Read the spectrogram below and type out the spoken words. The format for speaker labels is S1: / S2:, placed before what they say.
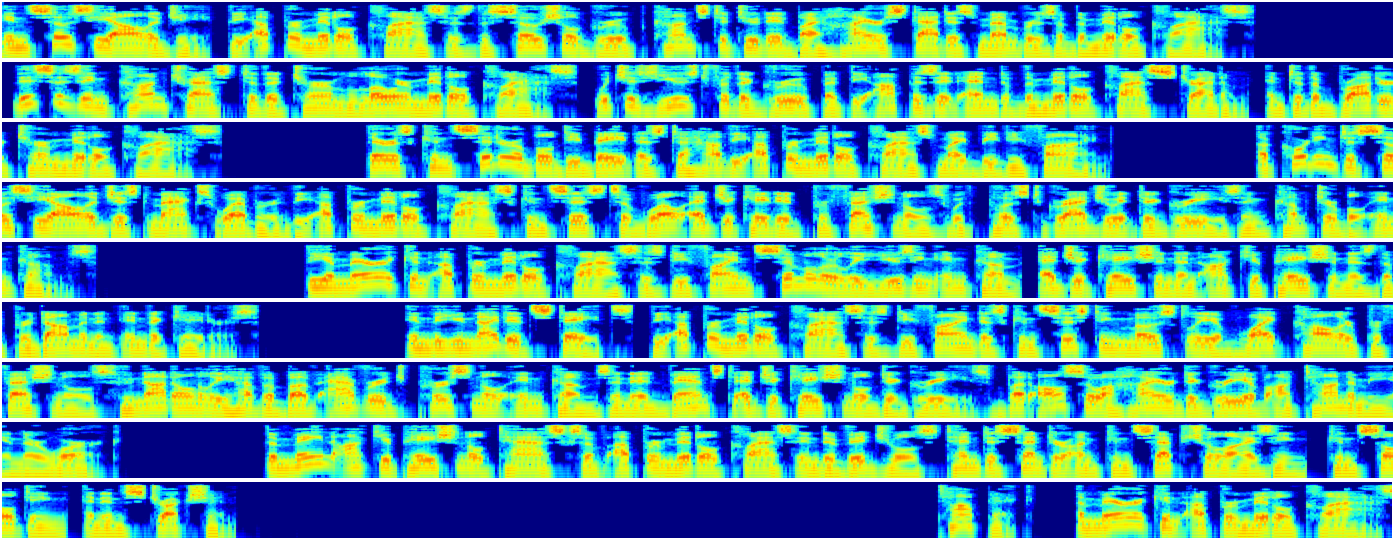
S1: In sociology, the upper middle class is the social group constituted by higher status members of the middle class. This is in contrast to the term lower middle class, which is used for the group at the opposite end of the middle class stratum, and to the broader term middle class. There is considerable debate as to how the upper middle class might be defined. According to sociologist Max Weber the upper middle class consists of well-educated professionals with postgraduate degrees and comfortable incomes. The American upper middle class is defined similarly using income, education and occupation as the predominant indicators. In the United States, the upper middle class is defined as consisting mostly of white-collar professionals who not only have above-average personal incomes and advanced educational degrees but also a higher degree of autonomy in their work. The main occupational tasks of upper middle class individuals tend to center on conceptualizing, consulting, and instruction. American upper middle class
